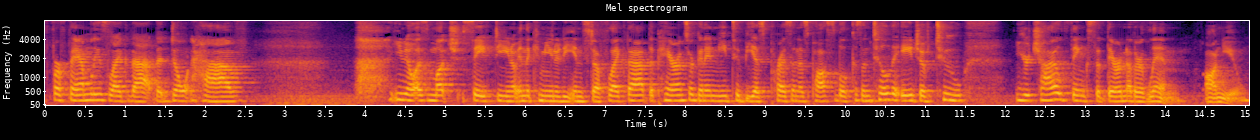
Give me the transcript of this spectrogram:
for families like that that don't have you know as much safety you know in the community and stuff like that the parents are going to need to be as present as possible because until the age of 2 your child thinks that they're another limb on you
